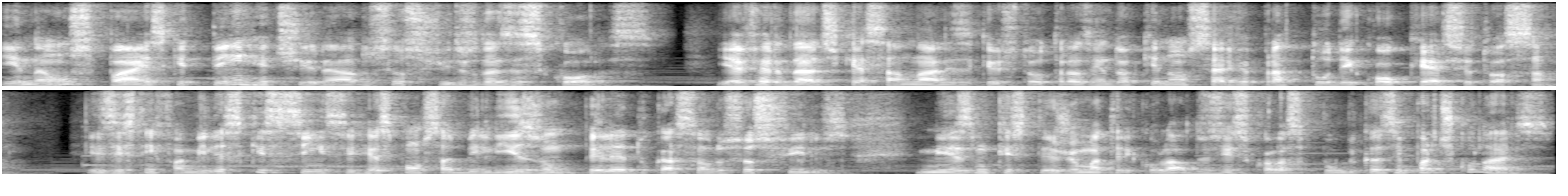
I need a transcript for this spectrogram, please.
e não os pais que têm retirado seus filhos das escolas. E é verdade que essa análise que eu estou trazendo aqui não serve para toda e qualquer situação. Existem famílias que sim se responsabilizam pela educação dos seus filhos, mesmo que estejam matriculados em escolas públicas e particulares.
